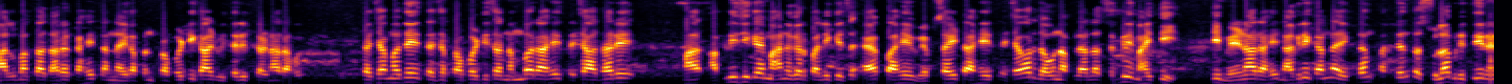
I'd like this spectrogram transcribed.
मालमत्ता धारक आहेत त्यांना एक आपण प्रॉपर्टी कार्ड वितरित करणार आहोत. त्याच्यामध्ये त्याच्या प्रॉपर्टीचा नंबर आहे त्याच्या आधारे आपली जी काही महानगरपालिकेचं ॲप आहे वेबसाईट आहे त्याच्यावर जाऊन आपल्याला सगळी माहिती ही मिळणार आहे. नागरिकांना एकदम अत्यंत सुलभ रीतीने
